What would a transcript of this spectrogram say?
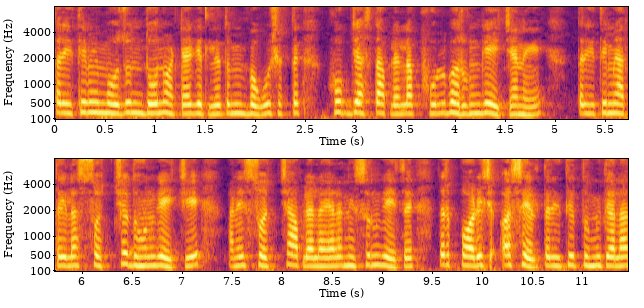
तर इथे मी मोजून दोन वाट्या घेतल्या. तुम्ही बघू शकता खूप जास्त आपल्याला फूल भरून घ्यायच्या नाही. तर इथे मी आता हिला स्वच्छ धुवून घ्यायची आणि स्वच्छ आपल्याला याला निसून घ्यायचं आहे जर पॉलिश असेल तर इथे तुम्ही त्याला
